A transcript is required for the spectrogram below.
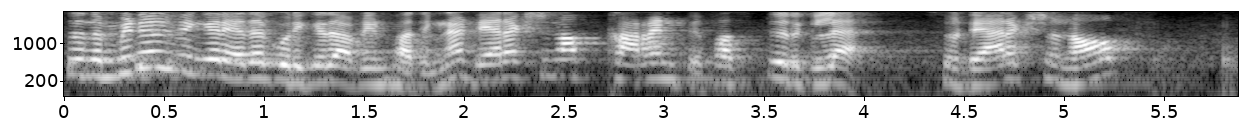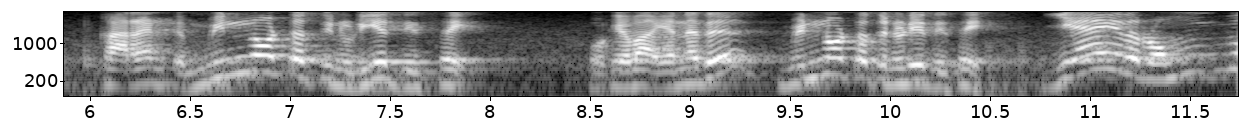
ஸோ இந்த மிடில் ஃபிங்கர் எதை குறிக்குது அப்படின்னு பார்த்தீங்கன்னா டேரக்ஷன் ஆஃப் கரண்ட் ஃபர்ஸ்ட் இருக்குல்ல. ஸோ டேரக்ஷன் ஆஃப் கரண்ட் மின்னோட்டத்தினுடைய திசை. ஓகேவா என்னது? மின்னோட்டத்தினுடைய திசை. ஏன் இதை ரொம்ப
